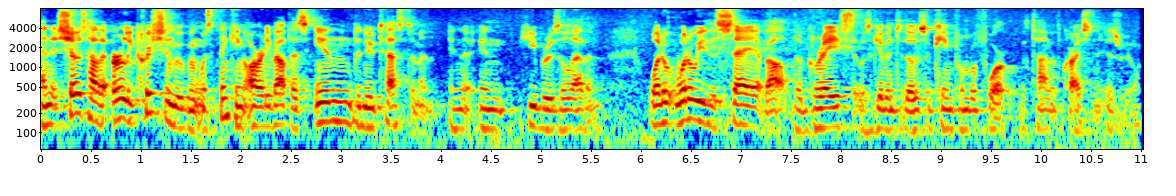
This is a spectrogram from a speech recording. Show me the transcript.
And it shows how the early Christian movement was thinking already about this in the New Testament, in, the, in Hebrews 11. What, what are we to say about the grace that was given to those who came from before the time of Christ in Israel?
